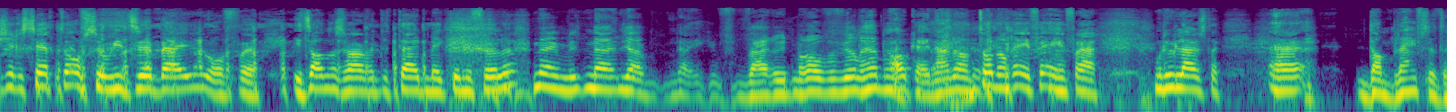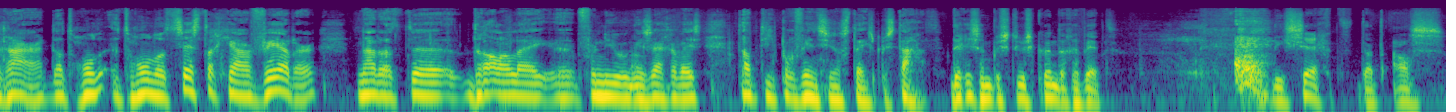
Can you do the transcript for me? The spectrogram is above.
aspergerecepten of zoiets eh, bij u? Of eh, iets anders waar we de tijd mee kunnen vullen? Nee, maar- nou, ja, nee, waar u het maar over wil hebben. Oké, nou dan toch nog even één vraag. Moet u luisteren. Eh, dan blijft het raar dat het 160 jaar verder... nadat er allerlei vernieuwingen zijn geweest... dat die provincie nog steeds bestaat. Er is een bestuurskundige wet die zegt dat als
